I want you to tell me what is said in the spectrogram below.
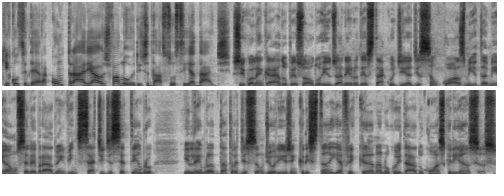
que considera contrária aos valores da sociedade. Chico Alencar, do pessoal do Rio de Janeiro, destaca o dia de São Cosme e Damião, celebrado em 27 de setembro, e lembra da tradição de origem cristã e africana no cuidado com as crianças.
